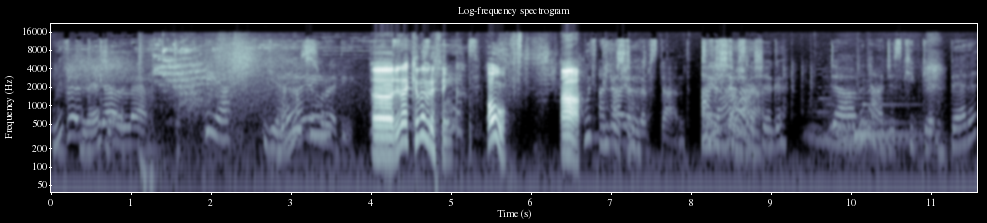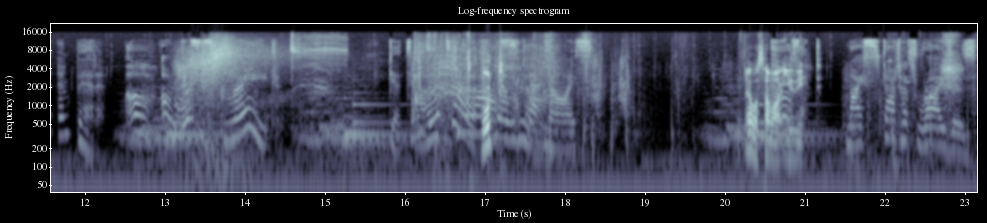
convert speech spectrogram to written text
With pleasure. galert. Here. I am ready. Uh, did I kill everything? Oh! Ah, With I understood. understand. I I understand, understand. sugar. Darling, I just keep getting better and better. Oh, All right. this is great. Getting. What? Now, isn't that nice? that was somehow easy. My status rises.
